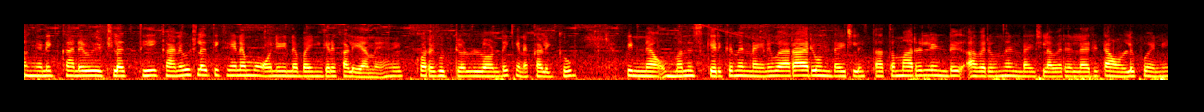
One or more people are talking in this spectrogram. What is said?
അങ്ങനെ ഇക്കാന്റെ വീട്ടിലെത്തി ഇക്കാന്റെ വീട്ടിലെത്തി ഇങ്ങനെ മോന് പിന്നെ ഭയങ്കര കളിയാണ്. കുറേ കുട്ടികളുള്ളതുകൊണ്ട് ഇങ്ങനെ കളിക്കും. പിന്നെ ഉമ്മ നിസ്കരിക്കുന്നുണ്ടായിന് വേറെ ആരും ഉണ്ടായിട്ടില്ല. താത്തമാരെല്ലാം ഉണ്ട്. അവരൊന്നും ഉണ്ടായിട്ടില്ല. അവരെല്ലാവരും ടൗണിൽ പോയിന്.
